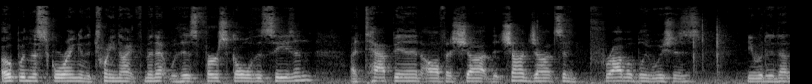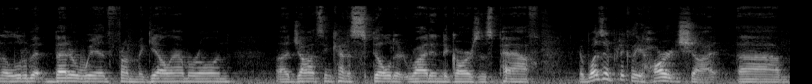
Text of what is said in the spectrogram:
opened the scoring in the 29th minute with his first goal this season. A tap in off a shot that Sean Johnson probably wishes he would have done a little bit better with from Miguel Almiron. Uh, Johnson kind of spilled it right into Garza's path. It wasn't a particularly hard shot. Um,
